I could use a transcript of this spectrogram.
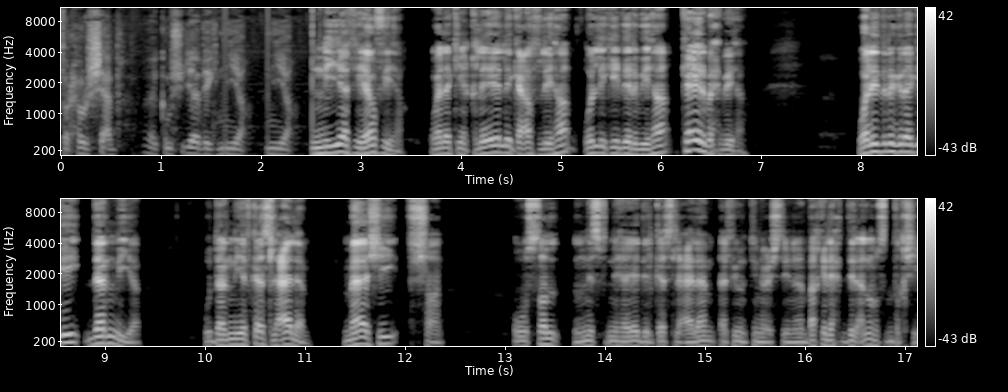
فرحوا الشعب كوم شو avec نية. نية. النية فيها وفيها. ولكن قليل اللي كيعرف ليها واللي كيدير بها كيربح بها وليد ركراكي دار النيه ودار النيه في كأس العالم. ماشي في الشان. وصل لنصف النهائي ديال كأس العالم 2022 أنا باقي لحد الان ما مصدقش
